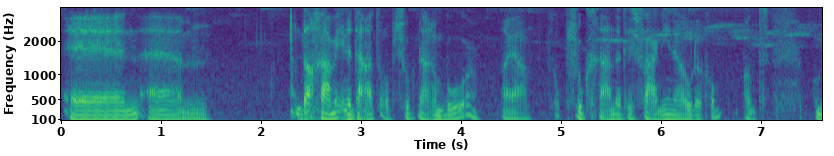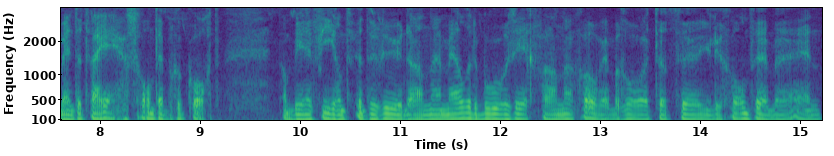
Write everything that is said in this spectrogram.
En ehm, dan gaan we inderdaad op zoek naar een boer. Nou ja, op zoek gaan, dat is vaak niet nodig. Want op het moment dat wij ergens grond hebben gekocht... dan binnen 24 uur dan eh, melden de boeren zich van... eh, goh, we hebben gehoord dat eh, jullie grond hebben... en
